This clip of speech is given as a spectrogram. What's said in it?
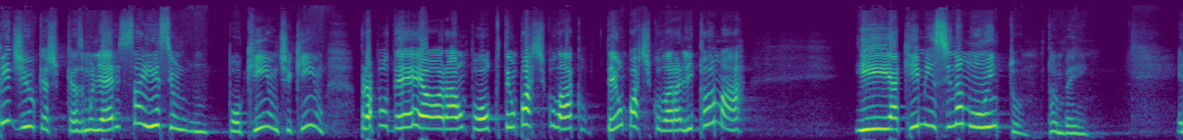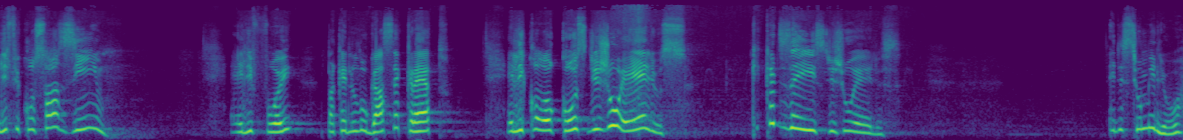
Pediu que as, que as mulheres saíssem um, um pouquinho, um tiquinho, para poder orar um pouco, ter um particular, ter um particular ali clamar. E aqui me ensina muito também. Ele ficou sozinho. Ele foi para aquele lugar secreto. Ele colocou-se de joelhos. O que quer dizer isso de joelhos? Ele se humilhou.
